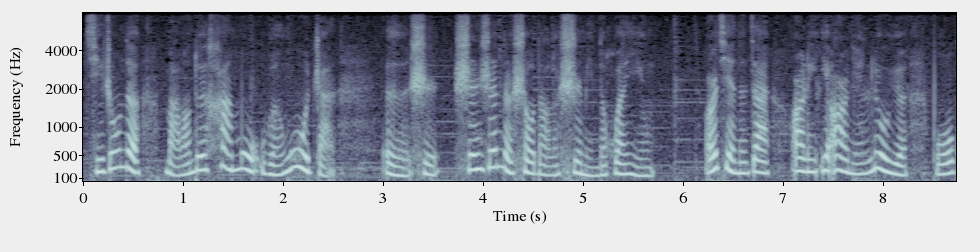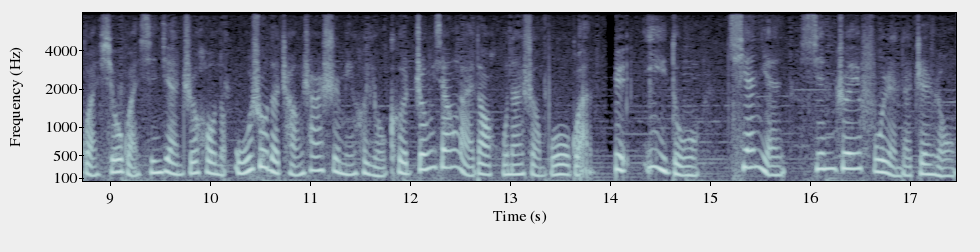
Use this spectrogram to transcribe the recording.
其中的马王堆汉墓文物展，呃，是深深的受到了市民的欢迎。而且呢，在二零一二年六月，博物馆修馆新建之后呢，无数的长沙市民和游客争相来到湖南省博物馆，去一睹千年辛追夫人的真容。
